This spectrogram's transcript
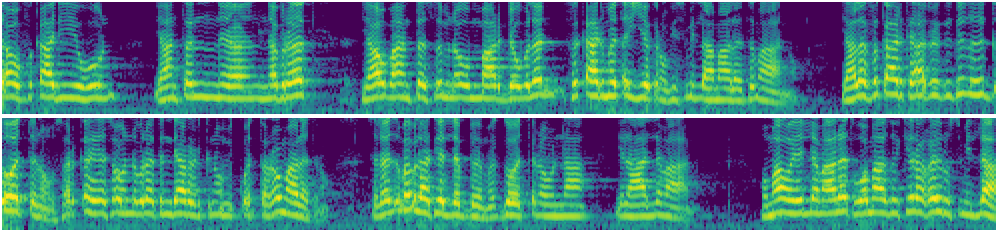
ያው ፍቃድ ይሁን ያንተን ነብረት ያው በአንተ ስም ነው የማርደው ብለን ፍቃድ መጠየቅ ነው። ቢስሚላህ ማለት ማለት ነው? ያለ ፍቃድ ካድርግ ጊዜ ህገ ወጥ ነው። ሰርቀህ የሰውን ንብረት እንዲያረድክ ነው የሚቆጠረው ማለት ነው። ስለዚህ መብላት የለብህም ህገ ወጥ ነውና ይልሃል ማለት ነው? ወማ ወይለ ማለት ወማ ذኪረ ገይሩ ስሚላህ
